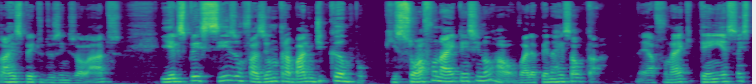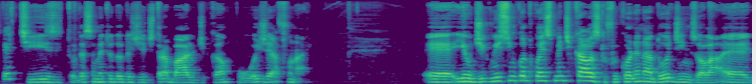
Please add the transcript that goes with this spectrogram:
a respeito dos índios isolados, e eles precisam fazer um trabalho de campo, que só a FUNAI tem esse know-how, vale a pena ressaltar. Né? A FUNAI é que tem essa expertise, toda essa metodologia de trabalho de campo, hoje é a FUNAI. É, e eu digo isso enquanto conhecimento de causa, que fui coordenador de isola, é,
